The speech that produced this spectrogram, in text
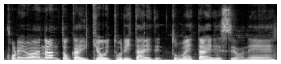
これはなんとか勢い取りたいで、止めたいですよね。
